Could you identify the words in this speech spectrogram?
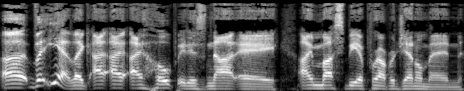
Uh, but yeah, like I, I, I hope it is not a I must be a proper gentleman.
